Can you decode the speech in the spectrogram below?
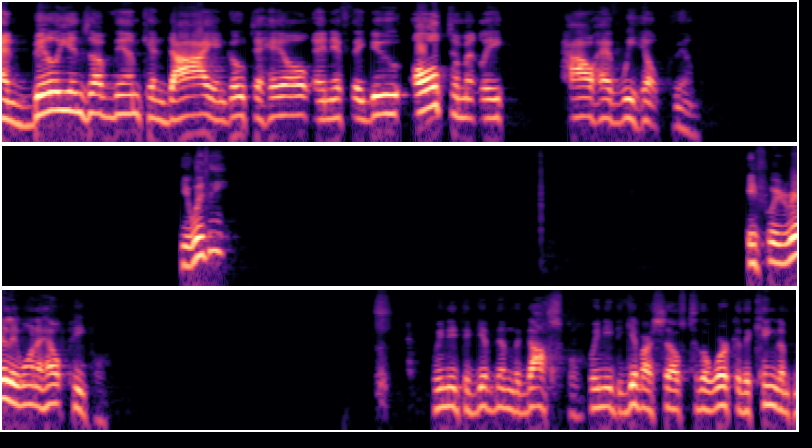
and billions of them can die and go to hell. And if they do, ultimately, how have we helped them? You with me? If we really want to help people, we need to give them the gospel. We need to give ourselves to the work of the kingdom.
